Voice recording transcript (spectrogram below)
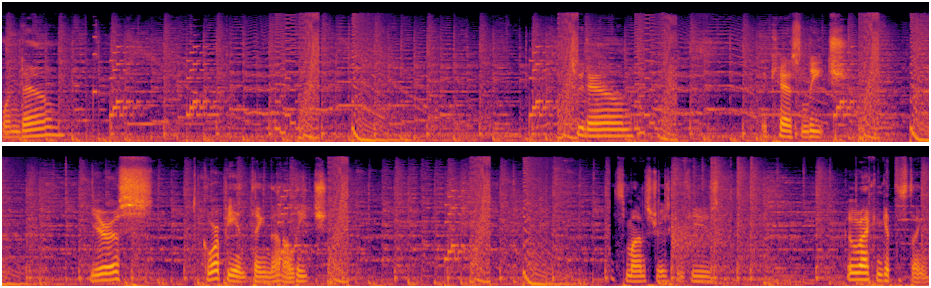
One down. Two down. I cast Leech. You're a scorpion thing, not a leech. This monster is confused. Go back and get this thing.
